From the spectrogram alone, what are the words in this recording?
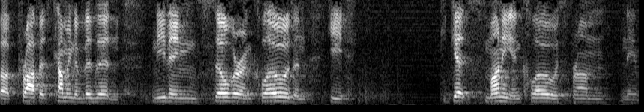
about prophets coming to visit and needing silver and clothes, and he, he gets money and clothes from Naaman.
